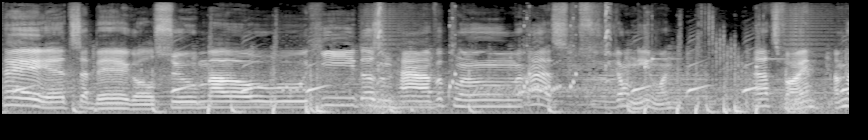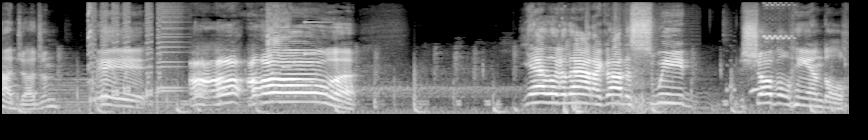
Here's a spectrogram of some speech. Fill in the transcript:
Hey, it's a big ol' sumo. He doesn't have a plume. That's, you don't need one. That's fine. I'm not judging. Hey. Oh, oh, oh! Yeah, look at that. I got a sweet shovel handle.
